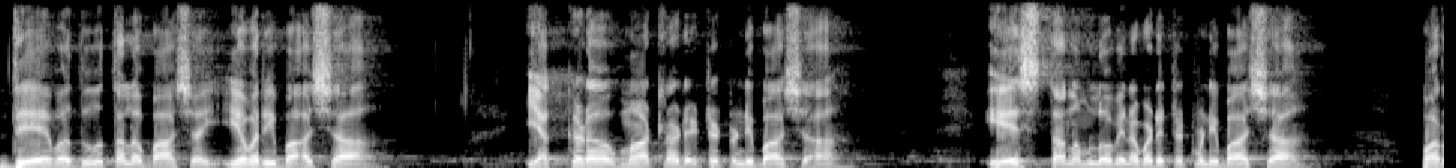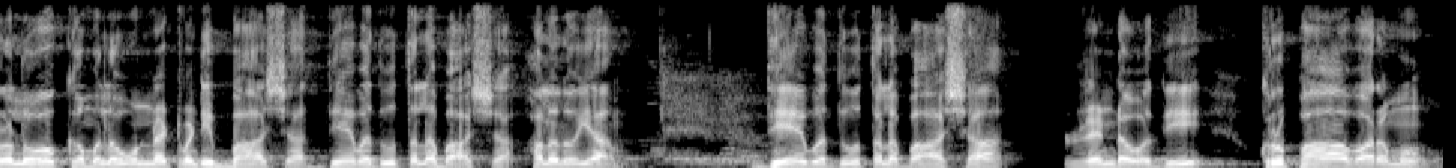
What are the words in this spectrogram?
దేవదూతల భాష ఎవరి భాష? ఎక్కడ మాట్లాడేటటువంటి భాష? ఏ స్థలంలో వినబడేటటువంటి భాష? పరలోకములో ఉన్నటువంటి భాష దేవదూతల భాష. హలలోయ దేవదూతల భాష. రెండవది కృపావరము.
